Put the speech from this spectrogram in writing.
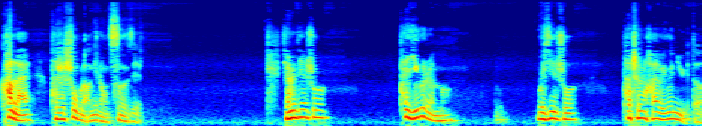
看来他是受不了那种刺激。蒋胜天说：“他一个人吗？”温馨说：“他车上还有一个女的，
